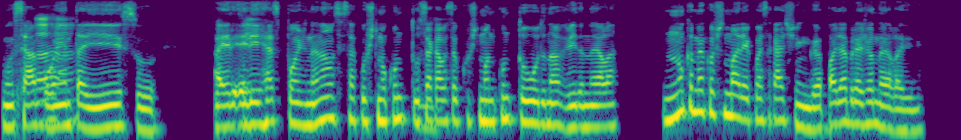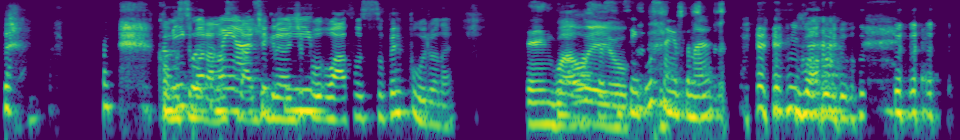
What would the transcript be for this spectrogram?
como você aguenta isso? Aí ele, ele, responde, né, não, você se acostuma com tudo, você acaba se acostumando com tudo na vida, né? Ela, nunca me acostumaria com essa catinga, pode abrir a janela aí. como Amigo, se morar numa cidade grande, que... o ar fosse super puro, né? É igual Nossa, eu. 100%, né? é igual eu.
